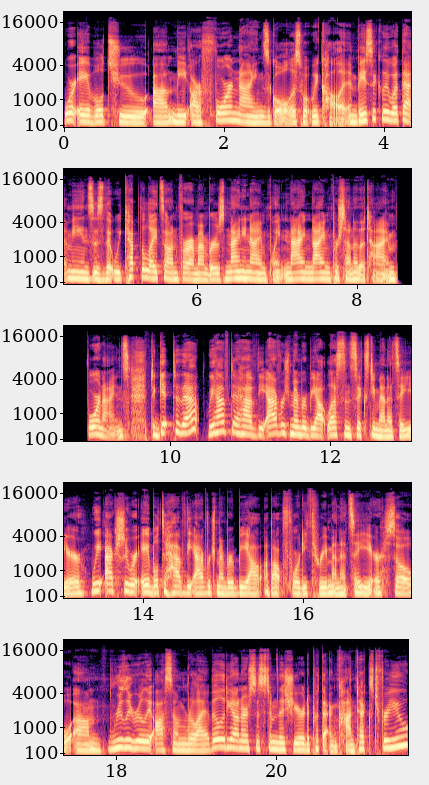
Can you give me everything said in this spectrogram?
were able to uh, meet our four nines goal, is what we call it. And basically, what that means is that we kept the lights on for our members 99.99% of the time. Four nines. To get to that, we have to have the average member be out less than 60 minutes a year. We actually were able to have the average member be out about 43 minutes a year. So, um, really, really awesome reliability on our system this year. To put that in context for you,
